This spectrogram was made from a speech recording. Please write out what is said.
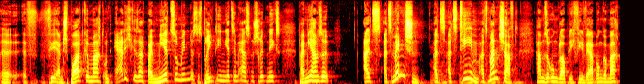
äh, für ihren Sport gemacht und ehrlich gesagt, bei mir zumindest, es bringt ihnen jetzt im ersten Schritt nichts, bei mir haben sie als, als Menschen, als, als Team, als Mannschaft, haben sie unglaublich viel Werbung gemacht.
